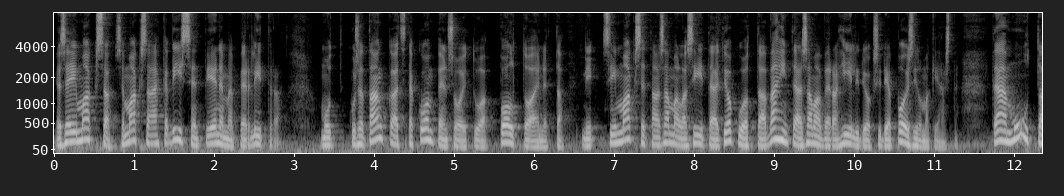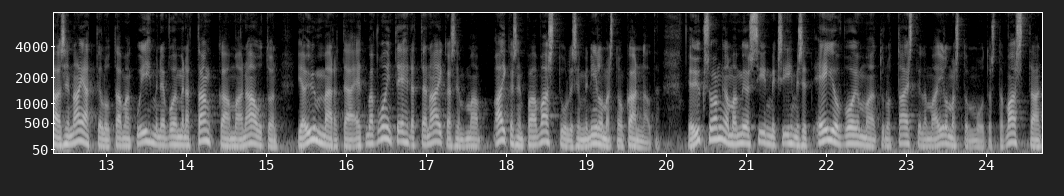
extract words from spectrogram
ja se ei maksa, se maksaa ehkä 5 senttiä enemmän per litra. Mutta kun sä tankkaat sitä kompensoitua polttoainetta, niin siinä maksetaan samalla siitä, että joku ottaa vähintään saman verran hiilidioksidia pois ilmakehästä. Tämä muuttaa sen ajattelutavan, kun ihminen voi mennä tankkaamaan auton ja ymmärtää, että mä voin tehdä tämän aikaisempaa, aikaisempaa vastuullisemmin ilmaston kannalta. Ja yksi ongelma myös siinä, miksi ihmiset ei ole voimaantunut taistelemaan ilmastonmuutosta vastaan,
